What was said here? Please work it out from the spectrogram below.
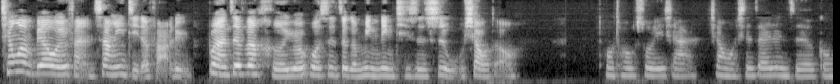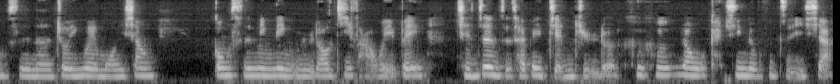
千万不要违反上一级的法律，不然这份合约或是这个命令其实是无效的哦。偷偷说一下，像我现在任职的公司呢，就因为某一项公司命令与劳基法违背，前阵子才被检举了，呵呵，让我开心的不止一下。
